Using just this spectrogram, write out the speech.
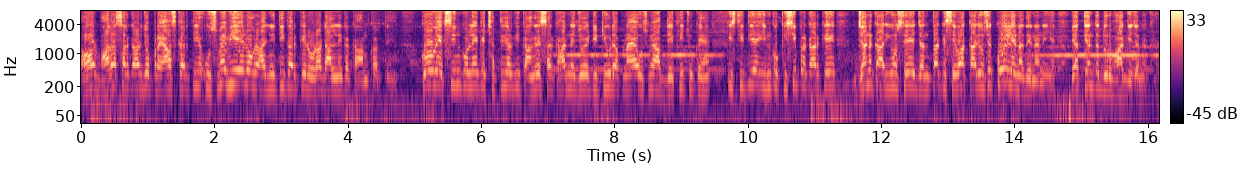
और भारत सरकार जो प्रयास करती है, उसमें भी ये लोग राजनीति करके रोड़ा डालने का काम करते हैं। कोवैक्सीन को लेकर छत्तीसगढ़ की कांग्रेस सरकार ने जो एटीट्यूड अपनाया, उसमें आप देख ही चुके हैं। स्थिति है, इनको किसी प्रकार के जन कार्यों से, जनता के सेवा कार्यों से कोई लेना देना नहीं है। ये अत्यंत दुर्भाग्यजनक है।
